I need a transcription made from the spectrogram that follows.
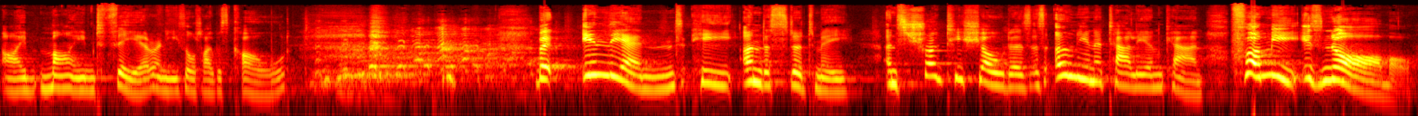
I mimed fear and he thought I was cold. but in the end, he understood me and shrugged his shoulders as only an Italian can. For me, is normal.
